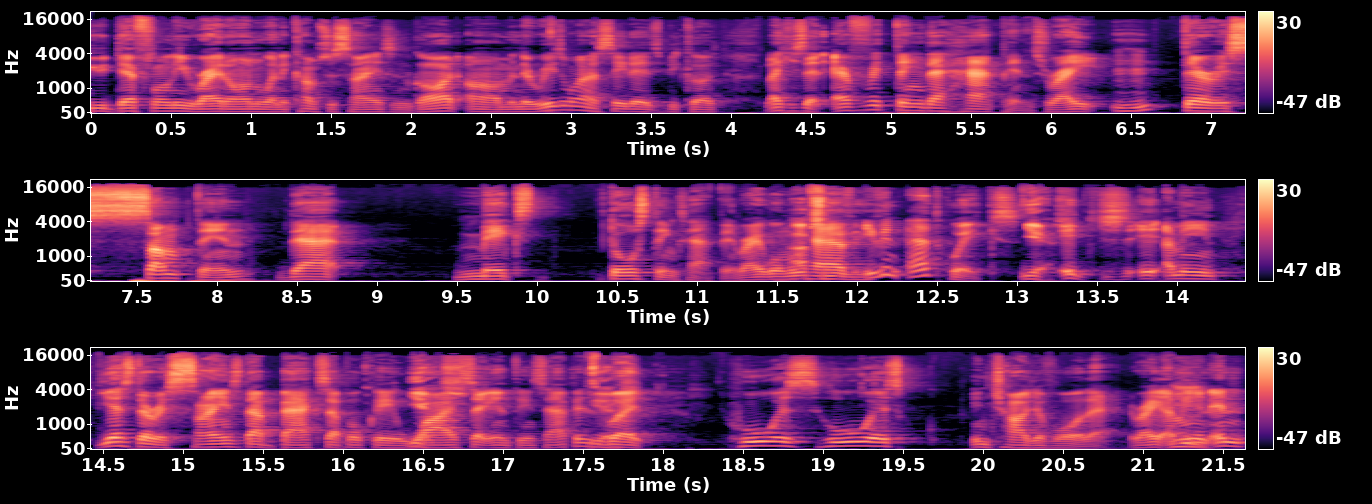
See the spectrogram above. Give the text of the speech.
you definitely right on when it comes to science and god um and the reason why i say that is because like you said everything that happens right Mm-hmm. there is something that makes those things happen right when we have even earthquakes Yes. it, just- it i mean yes there is science that backs up okay why Yes. certain things happen Yes. but who is who is in charge of all that right i Mm. mean and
